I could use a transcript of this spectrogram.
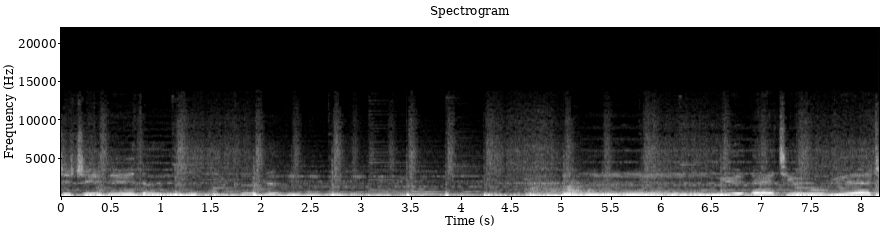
是只等一个人，梦越久越真，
